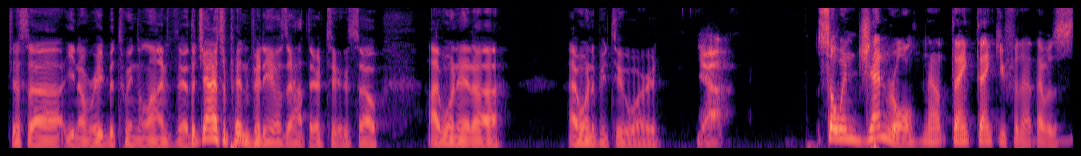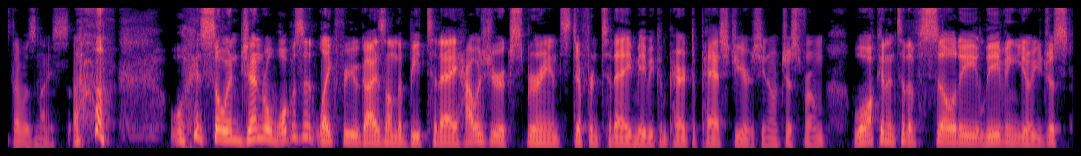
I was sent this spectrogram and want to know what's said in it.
just uh you know read between the lines there. The Giants are putting videos out there too, so I wouldn't uh I wouldn't be too worried. Yeah. So in general, now thank thank you for that. That was that was nice. So, in general, what was it like for you guys on the beat today? How was your experience different today, maybe compared to past years? You know, just from walking into the facility, leaving. You know, you just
